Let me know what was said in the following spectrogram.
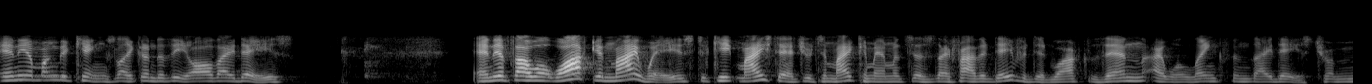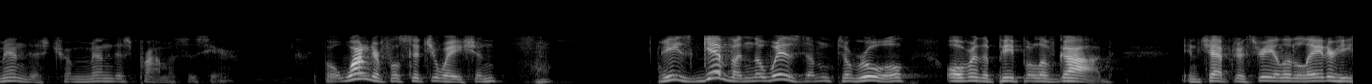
any among the kings like unto thee all thy days. And if thou wilt walk in my ways to keep my statutes and my commandments as thy father David did walk, then I will lengthen thy days. Tremendous, tremendous promises here. But wonderful situation. He's given the wisdom to rule over the people of God. In chapter 3, a little later, he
